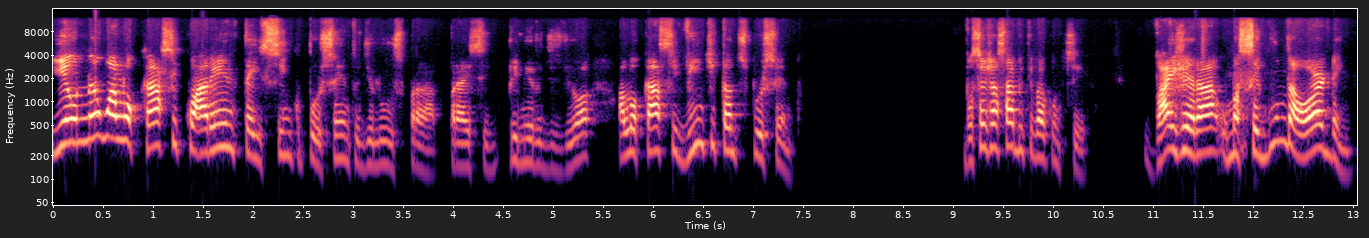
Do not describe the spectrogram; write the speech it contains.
E eu não alocasse 45% de luz para esse primeiro desvio, alocasse 20 e tantos por cento. Você já sabe o que vai acontecer vai gerar uma segunda ordem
